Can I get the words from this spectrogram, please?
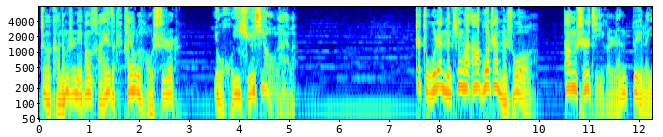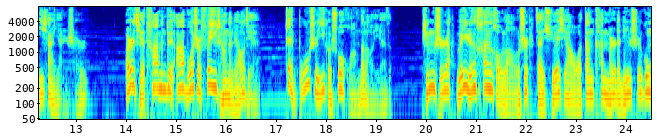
这可能是那帮孩子还有老师，又回学校来了。这主任们听完阿伯这么说，当时几个人对了一下眼神而且他们对阿伯是非常的了解，这不是一个说谎的老爷子。平时啊，为人憨厚老实，在学校啊当看门的临时工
